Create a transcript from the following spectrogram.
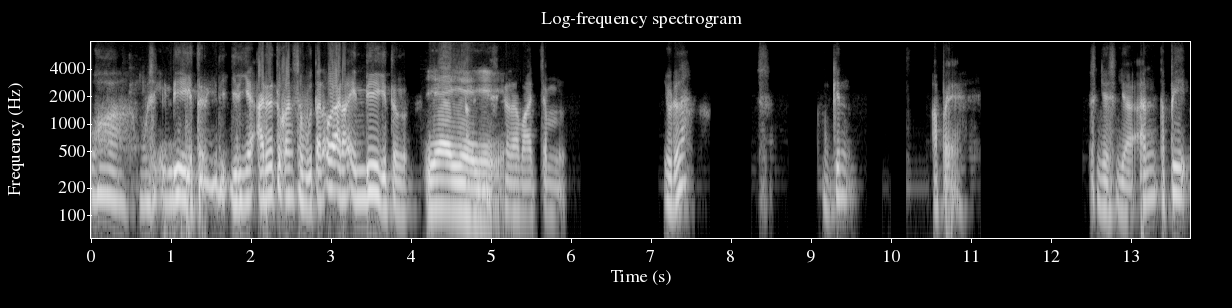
wah musik indie gitu jadi jadinya ada tuh kan sebutan oh anak indie gitu Iya, iya, iya. iya. segala macem ya udahlah mungkin apa ya senja-senjaan tapi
